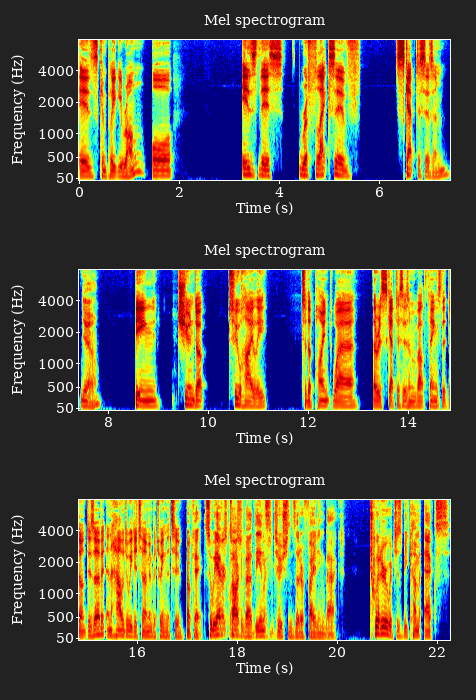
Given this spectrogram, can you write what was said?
is completely wrong? Or is this reflexive skepticism yeah. being tuned up too highly to the point where there is skepticism about things that don't deserve it? And how do we determine between the two? Okay so we have Fair to talk about the Good question, institutions that are fighting back twitter which has become x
